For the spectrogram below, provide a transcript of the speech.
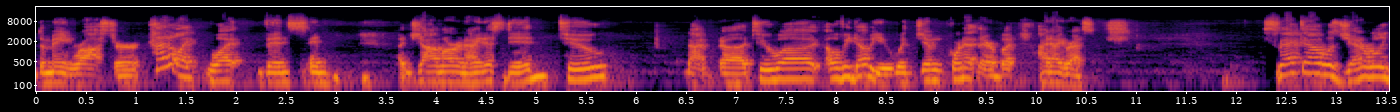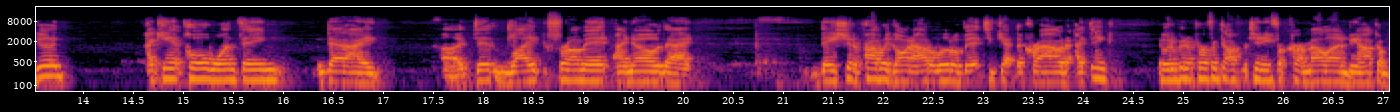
the main roster. Kind of like what Vince and John Laurinaitis did to not uh, to uh, OVW with Jim Cornette there, but I digress. SmackDown was generally good. I can't pull one thing that I uh, did like from it. I know that they should have probably gone out a little bit to get the crowd. I think it would have been a perfect opportunity for Carmella and Bianca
